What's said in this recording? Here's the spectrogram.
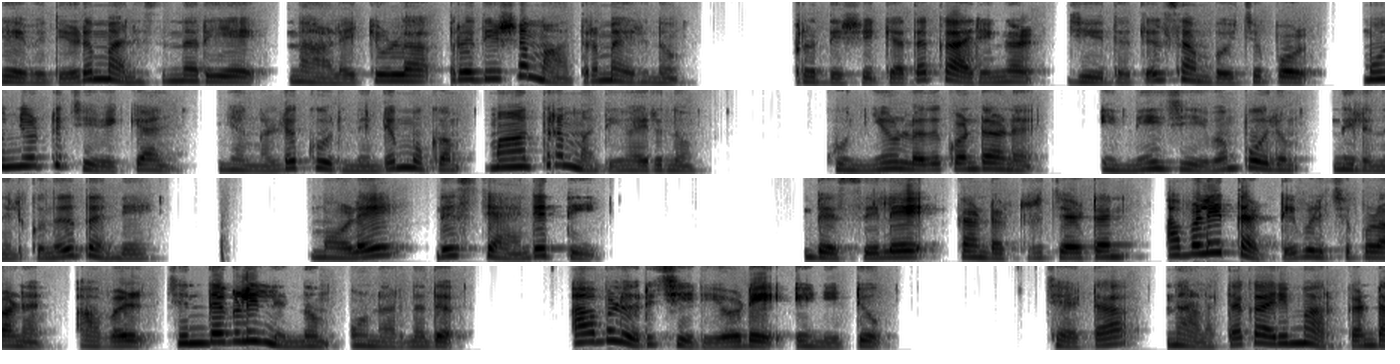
രവതിയുടെ മനസ്സ് നിറയെ നാളേക്കുള്ള പ്രതീക്ഷ മാത്രമായിരുന്നു. പ്രതീക്ഷിക്കാത്ത കാര്യങ്ങൾ ജീവിതത്തിൽ സംഭവിച്ചപ്പോൾ മുന്നോട്ട് ജീവിക്കാൻ ഞങ്ങളുടെ കുരുന്നിന്റെ മുഖം മാത്രം മതിയായിരുന്നു. കുഞ്ഞുള്ളത് കൊണ്ടാണ് ഇന്നീ ജീവൻ പോലും നിലനിൽക്കുന്നത് തന്നെ. മോളെ ദ സ്റ്റാൻഡ് എത്തി. ബസ്സിലെ കണ്ടക്ടർ ചേട്ടൻ അവളെ തട്ടി വിളിച്ചപ്പോഴാണ് അവൾ ചിന്തകളിൽ നിന്നും ഉണർന്നത്. അവൾ ഒരു ചിരിയോടെ എണീറ്റു. ചേട്ടാ നാളത്തെ കാര്യം മറക്കണ്ട.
